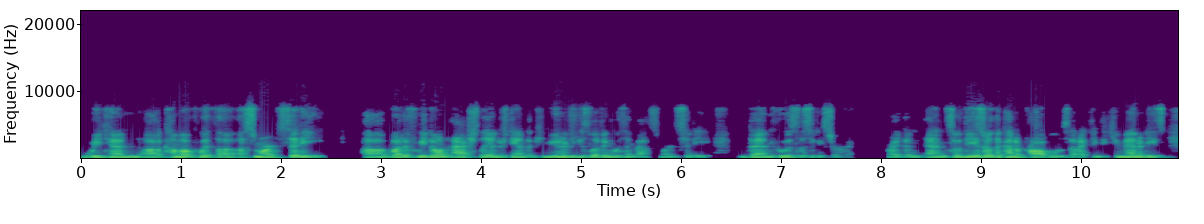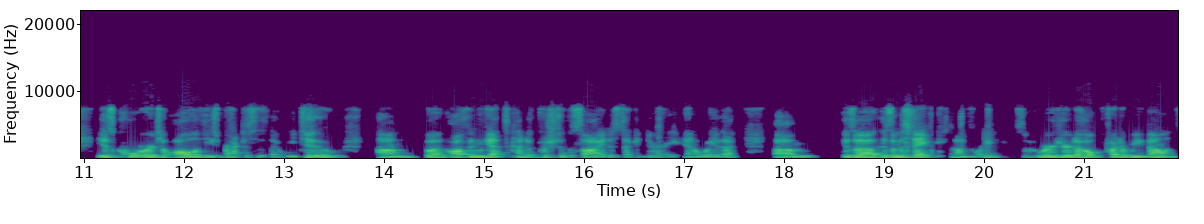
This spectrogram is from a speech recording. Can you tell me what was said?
we can uh, come up with a, a smart city, uh, but if we don't actually understand the communities living within that smart city, then who is the city serving? Right? And, and so these are the kind of problems that I think the humanities is core to all of these practices that we do, um, but often gets kind of pushed to the side as secondary in a way that um, is a, is a mistake, unfortunately. Mm. So we're here to help try to rebalance.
